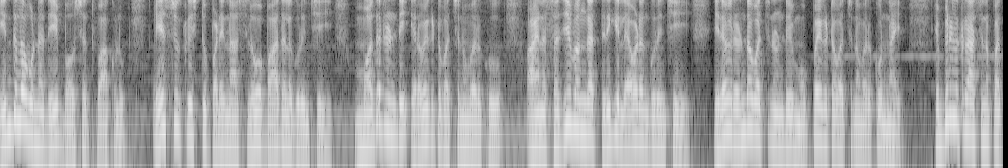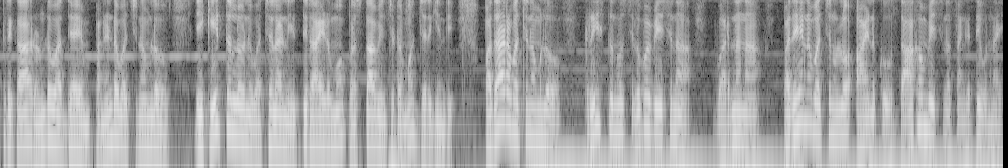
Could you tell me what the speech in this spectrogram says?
ఇందులో ఉన్నది భవిష్యత్ వాకులు యేసుక్రీస్తు పడిన శిలువ బాధల గురించి మొదటి నుండి ఇరవై ఒకటి వచనం వరకు ఆయన సజీవంగా తిరిగి లేవడం గురించి ఇరవై రెండవ వచనం నుండి ముప్పై ఒకటో వచనం వరకు ఉన్నాయి. ఎబ్రిల్కి రాసిన పత్రిక రెండవ అధ్యాయం పన్నెండవ వచనంలో ఈ కీర్తనలోని వచనాన్ని ఎత్తి రాయడమో ప్రస్తావించడమో జరిగింది. పదార వచనంలో క్రీస్తును శిలువ వేసిన వర్ణన పదిహేను వచనంలో ఆయనకు దాహం వేసిన సంగతి ఉన్నాయి.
